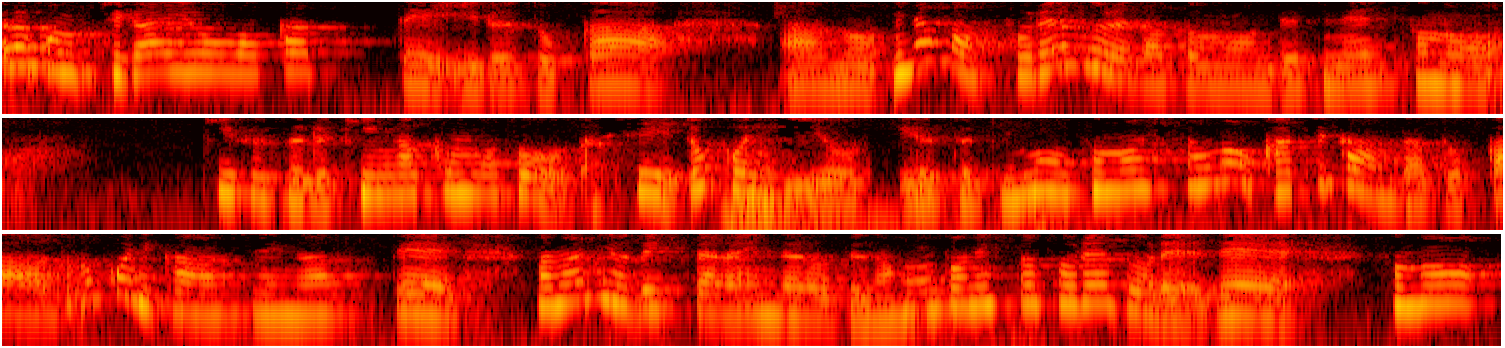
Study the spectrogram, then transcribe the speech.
やっぱこの違いを分かっているとかあの皆さんそれぞれだと思うんですね。その寄付する金額もそうだしどこにしようっていう時もその人の価値観だとかどこに関心があって、まあ、何をできたらいいんだろうっていうのは本当に人それぞれでその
